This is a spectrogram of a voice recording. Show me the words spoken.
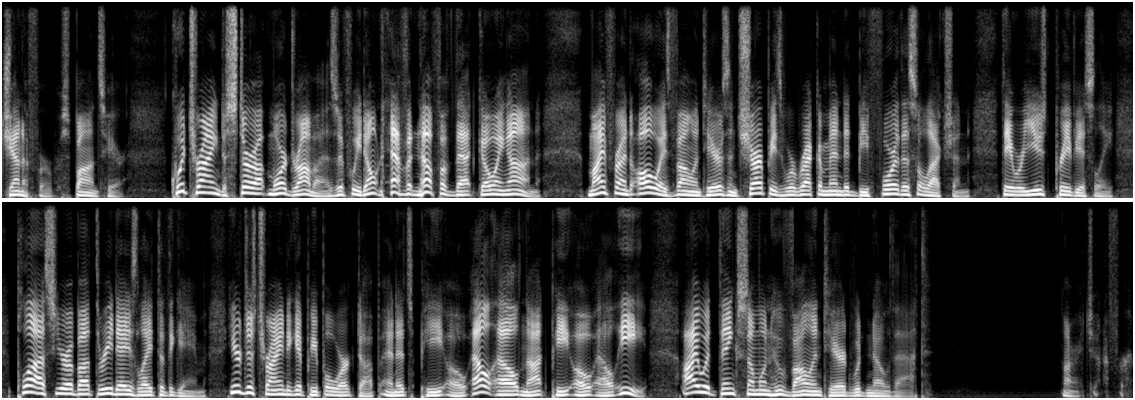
Jennifer responds here. Quit trying to stir up more drama as if we don't have enough of that going on. My friend always volunteers, and Sharpies were recommended before this election. They were used previously. Plus, you're about three days late to the game. You're just trying to get people worked up, and it's P O L L, not P O L E. I would think someone who volunteered would know that. All right, Jennifer,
